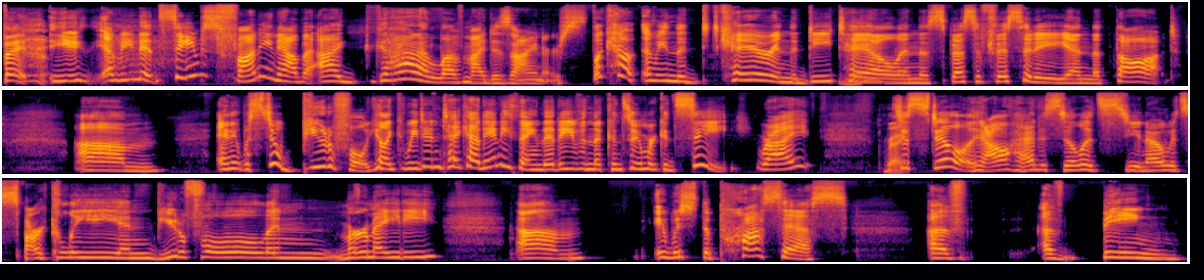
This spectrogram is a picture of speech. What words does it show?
But you, I mean, it seems funny now, but I gotta love my designers. Look how, I mean, the care and the detail yeah. and the specificity and the thought. Um, and it was still beautiful. You know, like we didn't take out anything that even the consumer could see, right? Right. Just still, it all had it still. It's you know, it's sparkly and beautiful and mermaidy. Um, it was the process of of being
